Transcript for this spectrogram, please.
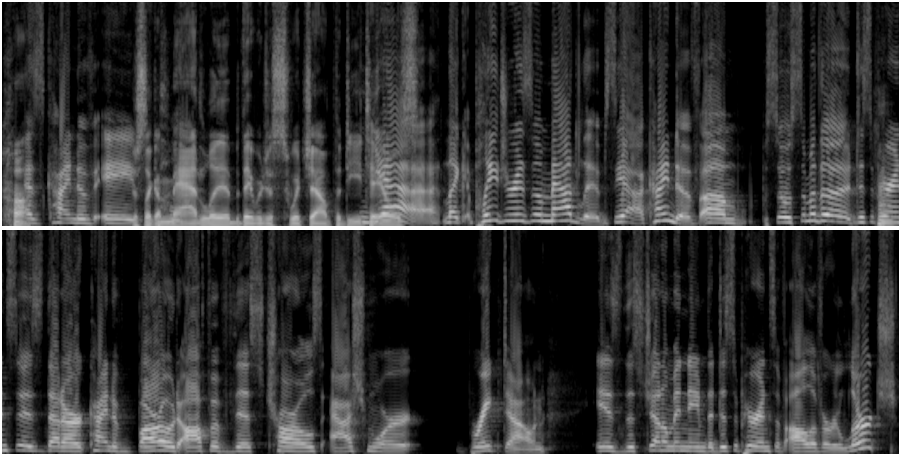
Huh. as kind of a Just like a Mad Lib, they would just switch out the details. yeah, like plagiarism, Mad Libs. Yeah, kind of. Um, so some of the disappearances that are kind of borrowed off of this Charles Ashmore breakdown is this gentleman named The Disappearance of Oliver Lurch.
